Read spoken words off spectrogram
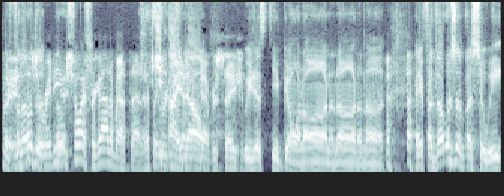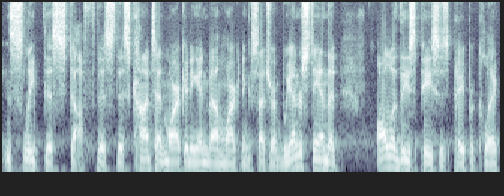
But for those a radio those, show, I forgot about that. I think we're just I know. conversation. We just keep going on and on and on. hey, for those of us who eat and sleep this stuff, this this content marketing, inbound marketing, etc., we understand that all of these pieces, pay per click,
